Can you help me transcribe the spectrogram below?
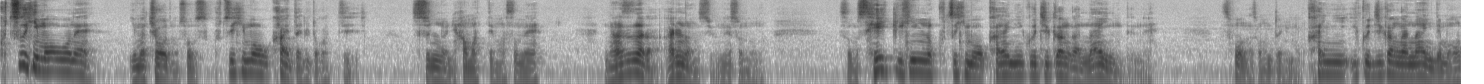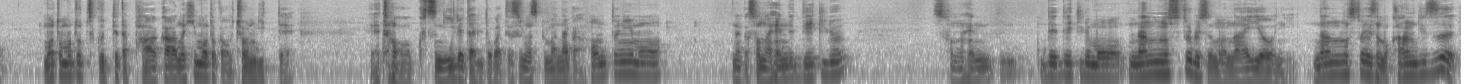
靴ひもをね今ちょうどそうです靴ひもを変えたりとかってするのにハマってますね。なぜならあれなんですよねそのその正規品の靴ひもを買いに行く時間がないんでね。そうなんです本当に。もう買いに行く時間がないんでももともと作ってたパーカーの紐とかをちょん切って、えっと靴に入れたりとかってするんですけどまあなんか本当にもうなんかその辺でできるその辺でできるもう何のストレスもないように何のストレスも感じず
